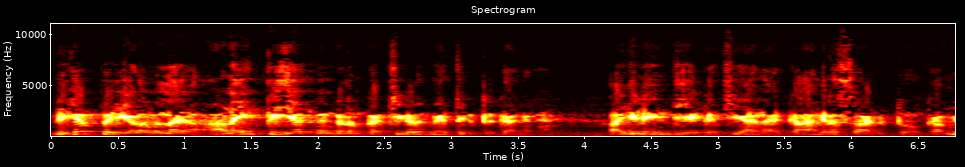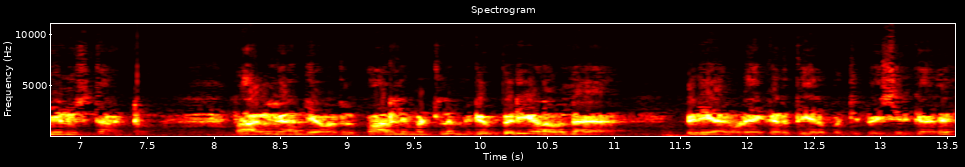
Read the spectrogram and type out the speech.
மிகப்பெரிய அளவுல அனைத்து இயக்கங்களும் கட்சிகளும் ஏத்துக்கிட்டு இருக்காங்க. அகில இந்திய கட்சியான காங்கிரஸ் ஆகட்டும் கம்யூனிஸ்ட் ஆகட்டும். ராகுல் காந்தி அவர்கள் பார்லிமெண்ட்ல மிகப்பெரிய அளவுல பெரியாருடைய கருத்துக்களை பற்றி பேசியிருக்காரு.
